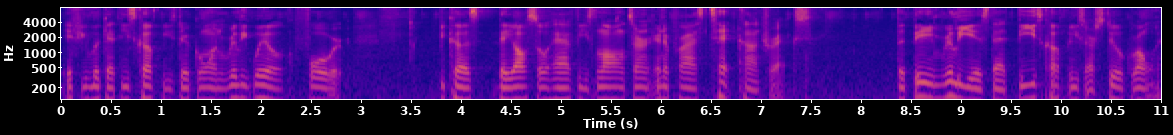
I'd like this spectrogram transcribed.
if you look at these companies, they're going really well forward because they also have these long-term enterprise tech contracts. The theme really is that these companies are still growing.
